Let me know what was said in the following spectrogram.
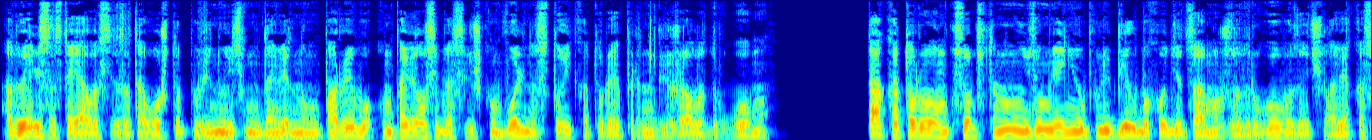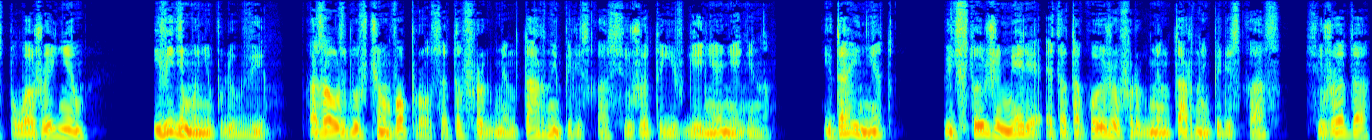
а дуэль состоялась из-за того, что, повинуясь мгновенному порыву, он повел себя слишком вольно с той, которая принадлежала другому. Та, которую он к собственному изумлению полюбил, выходит замуж за другого, за человека с положением, и, видимо, не по любви. Казалось бы, в чем вопрос? Это фрагментарный пересказ сюжета Евгения Онегина. И да, и нет. Ведь в той же мере это такой же фрагментарный пересказ сюжета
